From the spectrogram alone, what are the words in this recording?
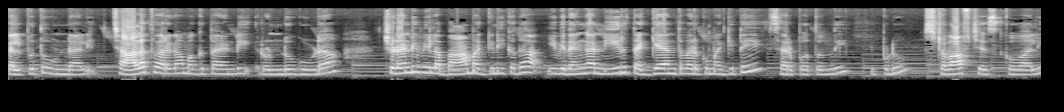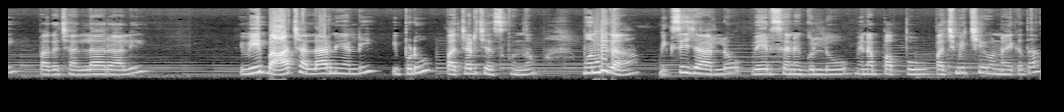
కలుపుతూ ఉండాలి. చాలా త్వరగా మగ్గుతాయండి. రెండు కూడా చూడండి వీళ్ళ బాగా మగ్గినాయి కదా. ఈ విధంగా నీరు తగ్గేంత వరకు మగ్గితే సరిపోతుంది. ఇప్పుడు స్టవ్ ఆఫ్ చేసుకోవాలి పగ చల్లారాలి. ఇవి బాగా చల్లారినాయండి. ఇప్పుడు పచ్చడి చేసుకుందాం. ముందుగా మిక్సీ జార్లో వేరుశెనగుళ్ళు మినప్పప్పు పచ్చిమిర్చి ఉన్నాయి కదా.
